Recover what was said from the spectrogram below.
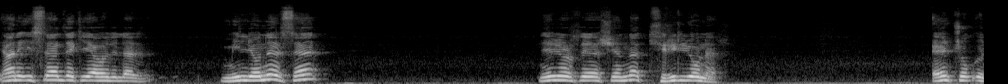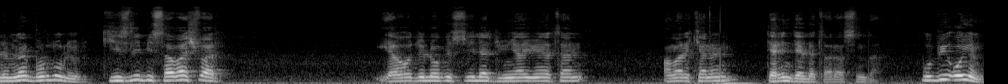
Yani İsrail'deki Yahudiler milyonerse New York'ta yaşayanlar trilyoner. En çok ölümler burada oluyor. Gizli bir savaş var. Yahudi lobisiyle dünyayı yöneten Amerika'nın derin devlet arasında. Bu bir oyun.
